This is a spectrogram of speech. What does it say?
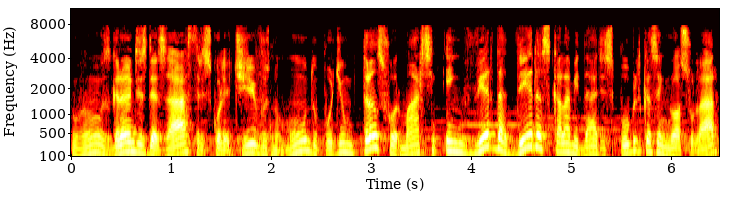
Os grandes desastres coletivos no mundo podiam transformar-se em verdadeiras calamidades públicas em nosso lar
